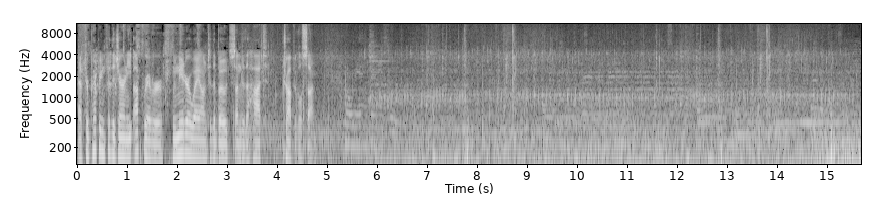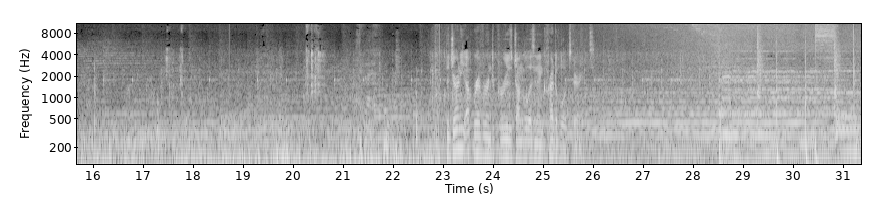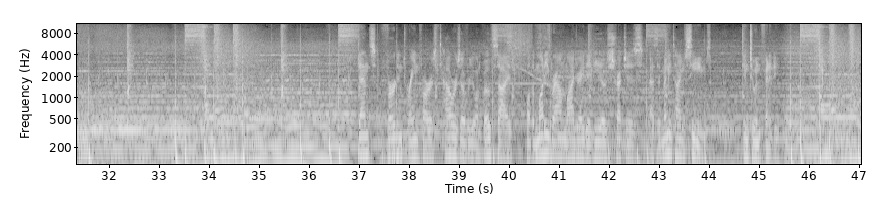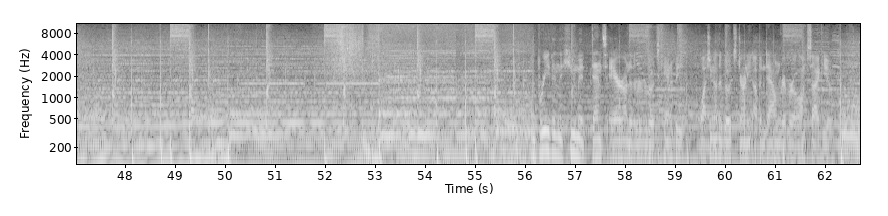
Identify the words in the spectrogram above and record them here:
After prepping for the journey upriver, we made our way onto the boats under the hot, tropical sun. The journey upriver into Peru's jungle is an incredible experience. Dense, verdant rainforest towers over you on both sides, while the muddy brown Madre de Dios stretches, as it many times seems, into infinity. breathe in the humid, dense air under the riverboat's canopy, watching other boats journey up and down river alongside you.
